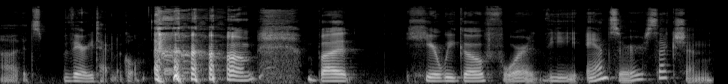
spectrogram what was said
uh, it's very technical. um, but here we go for the answer section.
